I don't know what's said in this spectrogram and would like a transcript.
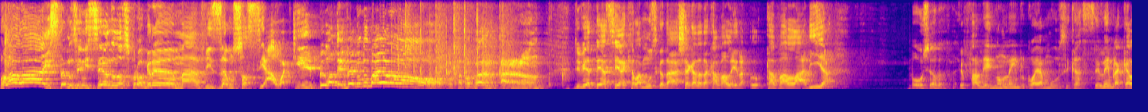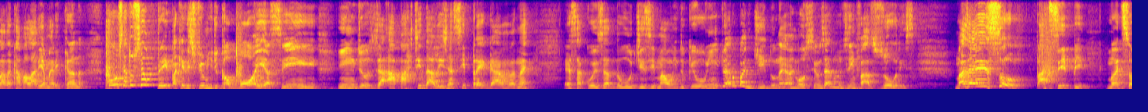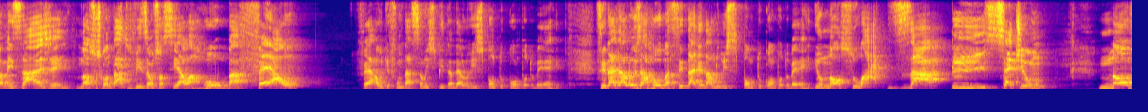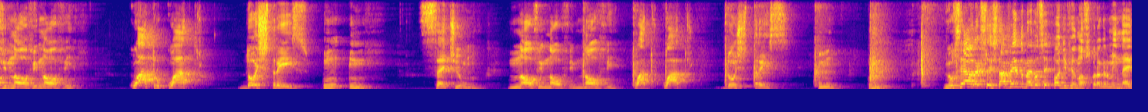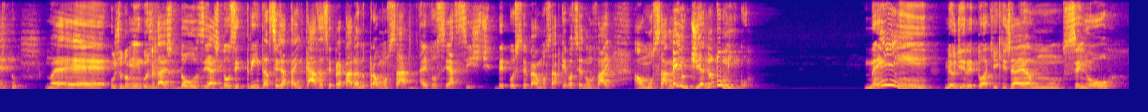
Olá, olá! Estamos iniciando nosso programa Visão Social aqui pela TV Mundo Maior! Devia ter assim aquela música da chegada da cavaleira, cavalaria. Poxa, eu, falei e não lembro qual é a música. Você lembra aquela da cavalaria americana? Poxa, é do seu tempo, aqueles filmes de cowboy assim, índios, já, a partir dali já se pregava, né? Essa coisa do dizimar o índio, que o índio era o bandido, né? Os mocinhos eram os invasores. Mas é isso! Participe! Mande sua mensagem. Nossos contatos, visão social, arroba feal, feal de Fundação Espírita Cidade da Luz, arroba cidadedaluz.com.br e o nosso WhatsApp 71 999 44 2311 71 999 44 2311. Não sei a hora que você está vendo, mas você pode ver o nosso programa inédito. Não é? Os domingos, das 12 às 12h30, você já está em casa se preparando para almoçar. Aí você assiste, depois você vai almoçar, porque você não vai almoçar meio-dia no domingo. Nem meu diretor aqui, que já é um senhor,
